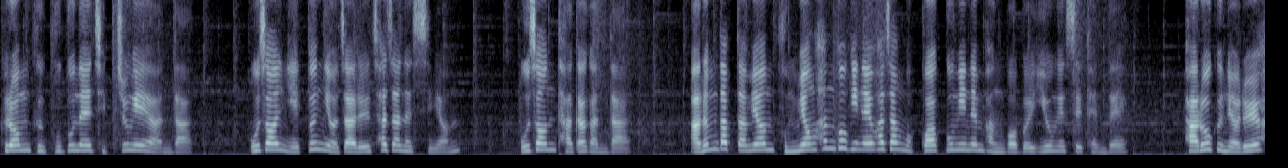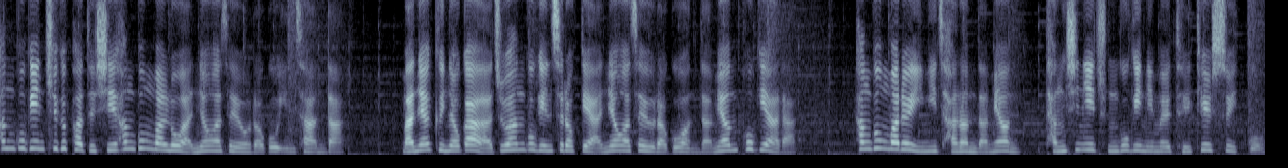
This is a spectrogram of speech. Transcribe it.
그럼 그 부분에 집중해야 한다. 우선 예쁜 여자를 찾아냈으면 우선 다가간다. 아름답다면 분명 한국인의 화장법과 꾸미는 방법을 이용했을 텐데 바로 그녀를 한국인 취급하듯이 한국말로 안녕하세요라고 인사한다. 만약 그녀가 아주 한국인스럽게 안녕하세요라고 한다면 포기하라. 한국말을 이미 잘한다면 당신이 중국인임을 들킬 수 있고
